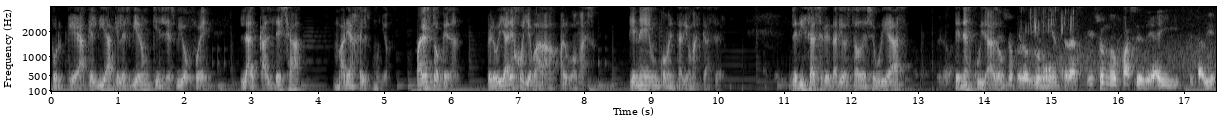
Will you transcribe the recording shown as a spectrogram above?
porque aquel día que les vieron, quien les vio fue la alcaldesa María Ángeles Muñoz. Para esto quedan. Pero Villarejo lleva algo más tiene un comentario más que hacer. Le dice al secretario de Estado de Seguridad, tened cuidado. Eso, pero mientras eso no pase de ahí, está bien.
